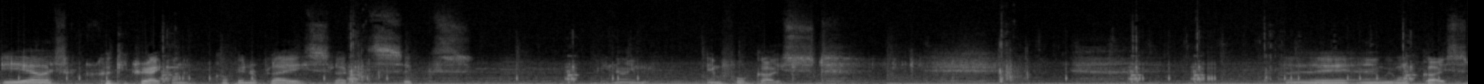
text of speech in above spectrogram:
Yeah, let's quickly create one. Copy and replace loadout 6. Name M4 Ghost. And we want Ghost.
